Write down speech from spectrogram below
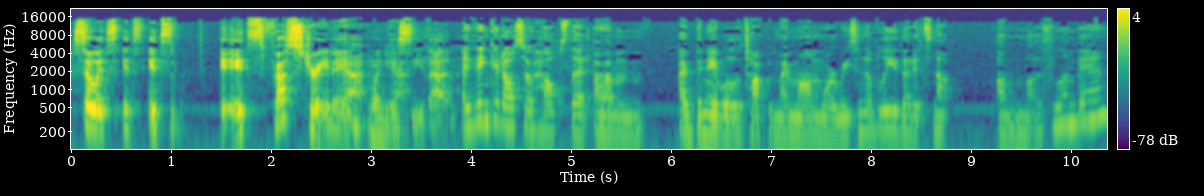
So it's, it's, it's, it's frustrating when you see that. I think it also helps that um, I've been able to talk with my mom more reasonably that it's not a Muslim ban.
